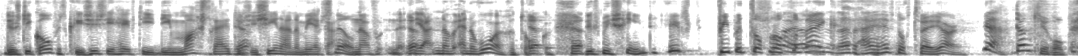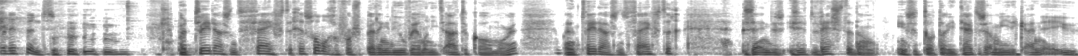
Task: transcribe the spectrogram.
Dus die COVID-crisis die heeft die, die machtsstrijd Ja. tussen China en Amerika naar, vo- Ja. ja. naar, en naar voren getrokken. Ja, ja. Dus misschien heeft Pieper toch nog gelijk. Ja, hij heeft nog twee jaar. Ja. Dank je Rob voor dit punt. Maar 2050, hè, sommige voorspellingen die hoeven helemaal niet uit te komen hoor. Maar in 2050 zijn dus, is het Westen dan in zijn totaliteit, dus Amerika en de EU,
